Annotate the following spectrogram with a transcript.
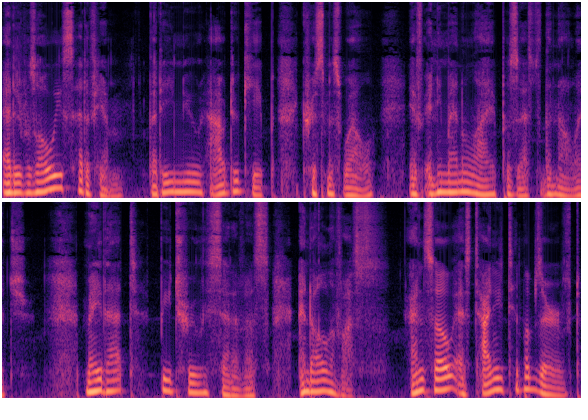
and it was always said of him that he knew how to keep Christmas well, if any man alive possessed the knowledge. May that be truly said of us, and all of us. And so, as Tiny Tim observed,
